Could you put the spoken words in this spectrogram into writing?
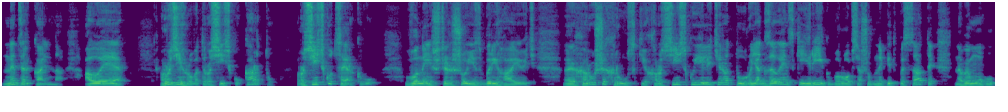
не дзеркальна, але розігрувати російську карту. російську церкву. Вони через що її зберігають хороших русських, російської літератури, як Зеленський рік боровся, щоб не підписати на вимогу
